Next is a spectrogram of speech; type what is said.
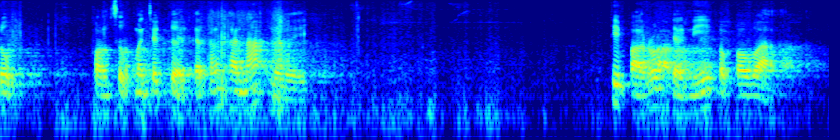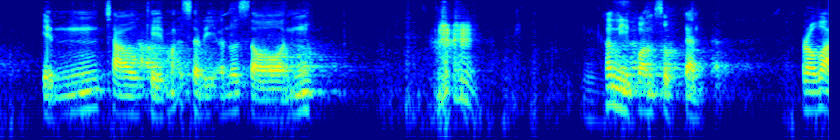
ลูกความสุขมันจะเกิดกับทั้งคณะเลย ที่ปรารภอย่างนี้ก็เพราะว่า เห็นชาวเขมสริอนุสรเขามีความสุขกัน เพราะว่า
